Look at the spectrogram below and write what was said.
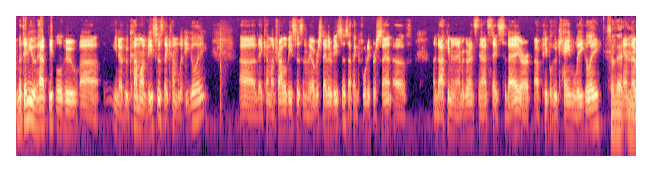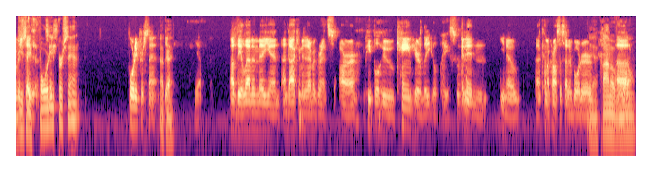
But then you have people who uh, you know who come on visas. They come legally. Uh, they come on travel visas and they overstay their visas. I think forty percent of undocumented immigrants in the United States today are, are people who came legally. So that and did you say forty percent? Forty percent. Okay of the 11 million undocumented immigrants are people who came here legally. So they didn't, you know, uh, come across the southern border. Yeah, climb over uh, the wall.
